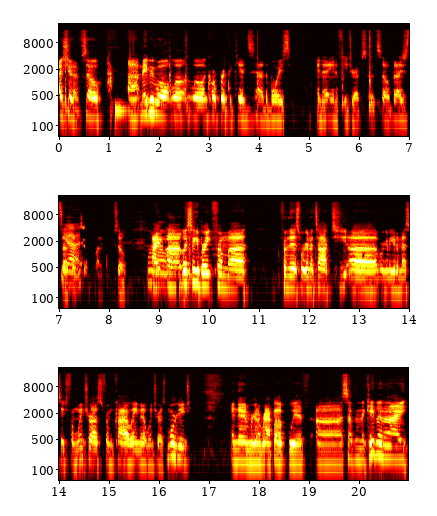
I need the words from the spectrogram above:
I should have. So uh, maybe we'll we'll we'll incorporate the kids, uh, the boys, in a in a future episode. So, but I just thought Yeah. that was so funny. So, Wow. all right, uh, let's take a break from uh, from this. We're gonna talk to uh, we're gonna get a message from Wintrust from Kyle Lehman at Wintrust Mortgage, and then we're gonna wrap up with uh, something that Caitlyn and I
